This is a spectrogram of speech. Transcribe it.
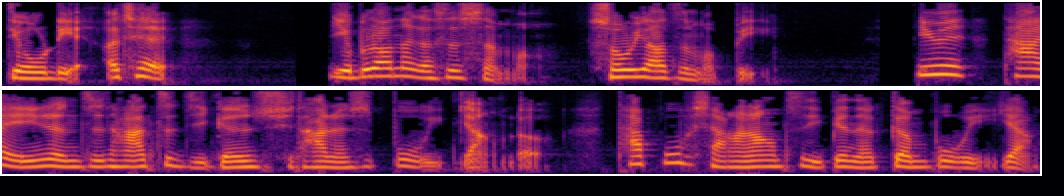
丢脸，而且也不知道那个是什么，收入要怎么比，因为他已经认知他自己跟其他人是不一样的，他不想让自己变得更不一样。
